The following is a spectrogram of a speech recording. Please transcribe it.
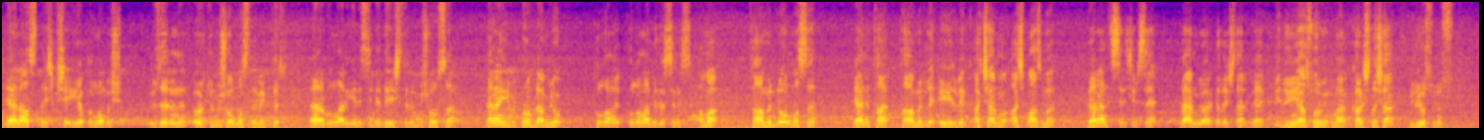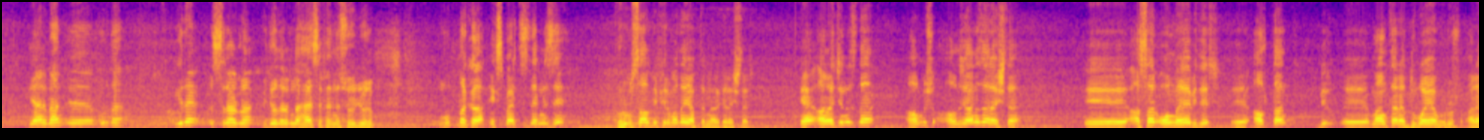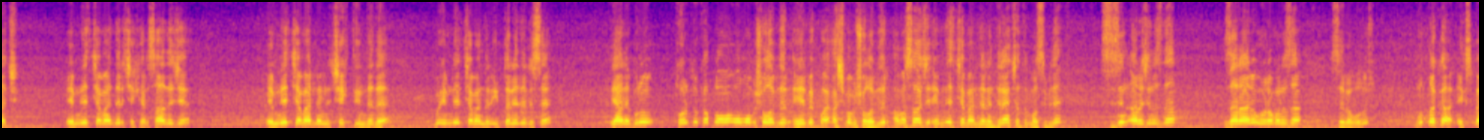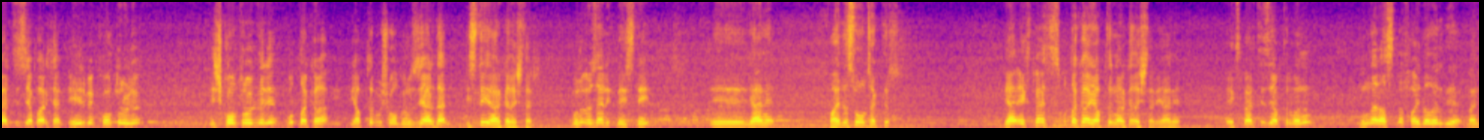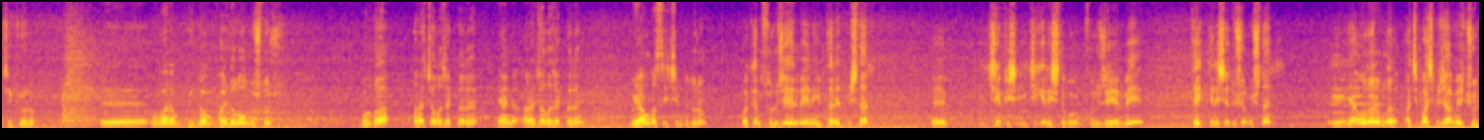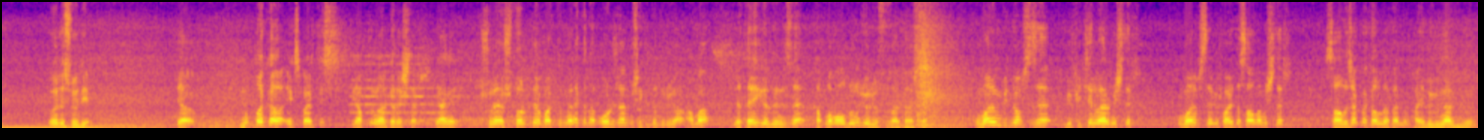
yani aslında hiçbir şey yapılmamış, üzerinin örtülmüş olması demektir. Eğer bunlar yenisiyle değiştirilmiş olsa herhangi bir problem yok, kullan- kullanabilirsiniz. Ama tamirli olması, yani ta- tamirli airbag açar mı, açmaz mı garantisini kimse vermiyor arkadaşlar ve bir dünya sorunla karşılaşabiliyorsunuz. Yani ben e, burada yine ısrarla videolarımda her seferinde söylüyorum. Mutlaka ekspertizlerinizi kurumsal bir firmada yaptırın arkadaşlar. Yani aracınızda almış alacağınız araçta e, hasar olmayabilir. E, alttan bir e, mantara, dubaya vurur araç. Emniyet kemerleri çeker. Sadece emniyet kemerlerini çektiğinde de bu emniyet kemerleri iptal edilirse yani bunu torpido kaplama olmamış olabilir, airbag açmamış olabilir ama sadece emniyet kemerlerine direnç atılması bile sizin aracınızda zarara uğramanıza sebep olur. Mutlaka ekspertiz yaparken airbag kontrolü, iç kontrolleri mutlaka yaptırmış olduğunuz yerden isteyin arkadaşlar. Bunu özellikle isteyin. Ee, yani faydası olacaktır. Yani ekspertiz mutlaka yaptırın arkadaşlar. Yani ekspertiz yaptırmanın bunlar aslında faydaları diye ben çekiyorum. Ee, umarım videom faydalı olmuştur. Burada araç alacakları yani araç alacakların uyanması için bir durum. Bakın sürücü airbag'ini iptal etmişler. Ee, iki, fiş, iki bu sürücü airbag'i. Tek girişe düşürmüşler. Ee, yani onarımlı. Açıp açmayacağı meçhul. Öyle söyleyeyim. Ya mutlaka ekspertiz yaptırın arkadaşlar. Yani şuraya şu torpidoya baktığımda ne kadar orijinal bir şekilde duruyor ama yataya girdiğinizde kaplama olduğunu görüyorsunuz arkadaşlar. Umarım videom size bir fikir vermiştir. Umarım size bir fayda sağlamıştır. Sağlıcakla kalın efendim. Hayırlı günler diliyorum.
